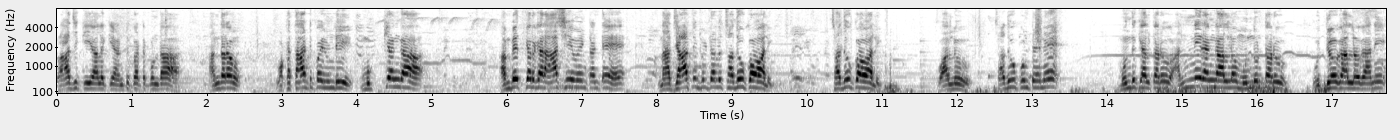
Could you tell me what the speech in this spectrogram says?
రాజకీయాలకి అంటుకట్టకుండా అందరం ఒక తాటిపై ఉండి ముఖ్యంగా అంబేద్కర్ గారి ఆశయం ఏంటంటే నా జాతి బిడ్డలు చదువుకోవాలి. చదువుకోవాలి. వాళ్ళు చదువుకుంటేనే ముందుకెళ్తారు. అన్ని రంగాల్లో ముందుంటారు. ఉద్యోగాల్లో కానీ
